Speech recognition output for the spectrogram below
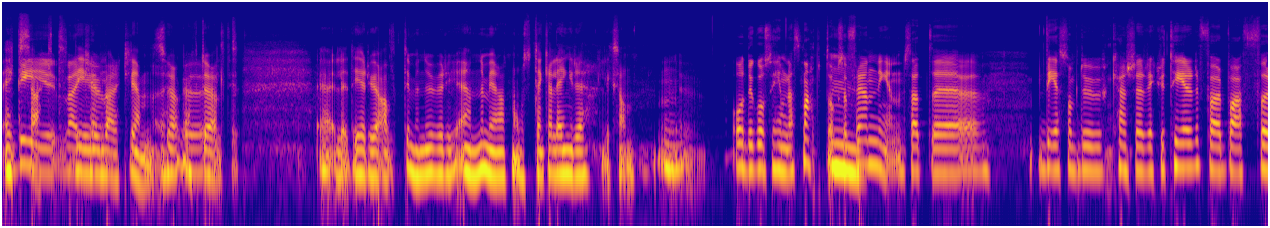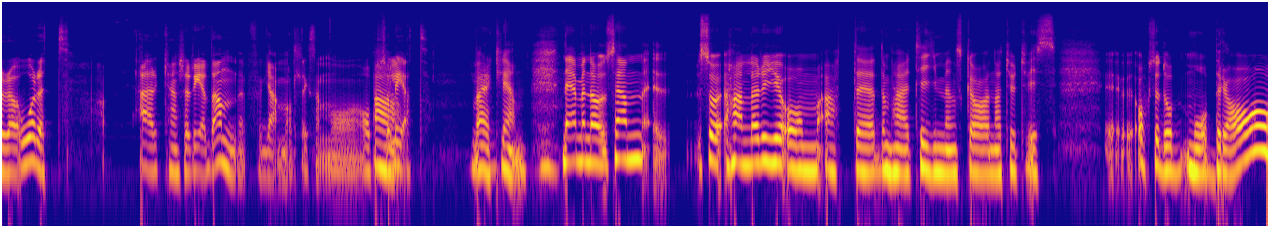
exakt. Det Det är är ju ju verkligen verkligen, superviktigt. högaktuellt. Eller det är det ju alltid, men nu är det ju ännu mer att man måste tänka längre. Liksom. Och det går så himla snabbt också, Mm. förändringen. Så att eh, det som du kanske rekryterade för bara förra året är kanske redan för gammalt liksom, och obsolet. Verkligen. Nej, men och sen eh, så handlar det ju om att eh, de här teamen ska naturligtvis eh, också då må bra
